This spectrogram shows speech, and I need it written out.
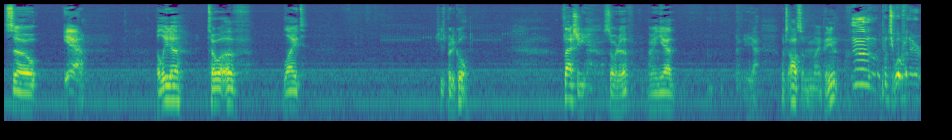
So, yeah. Alita Toa of Light. She's pretty cool. Flashy, sort of. I mean, yeah. Yeah. Looks awesome, in my opinion. Um, put you over there.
